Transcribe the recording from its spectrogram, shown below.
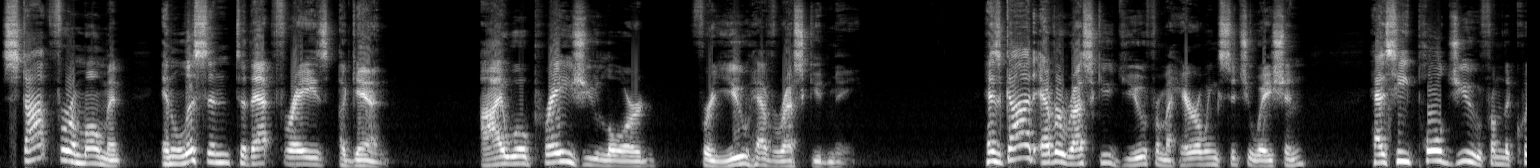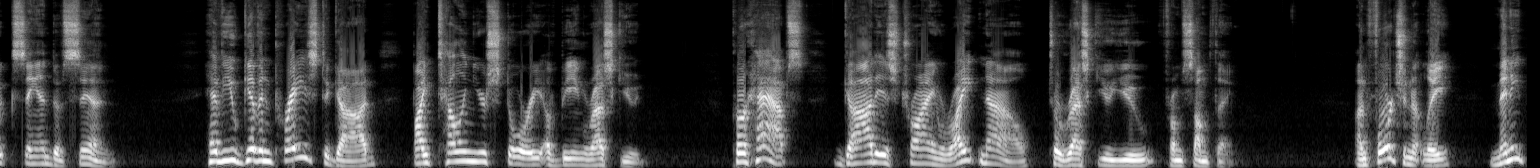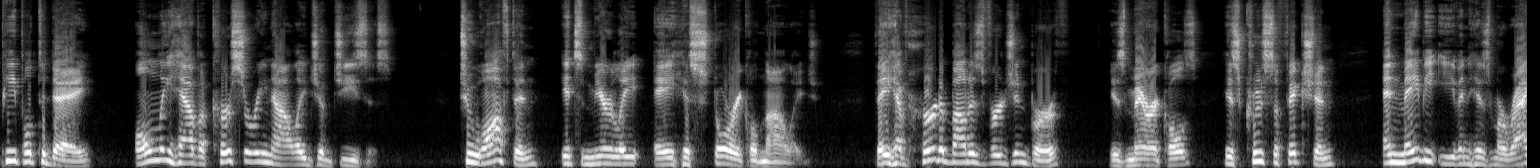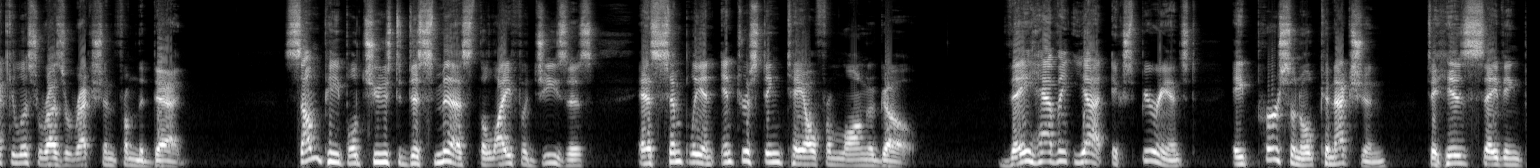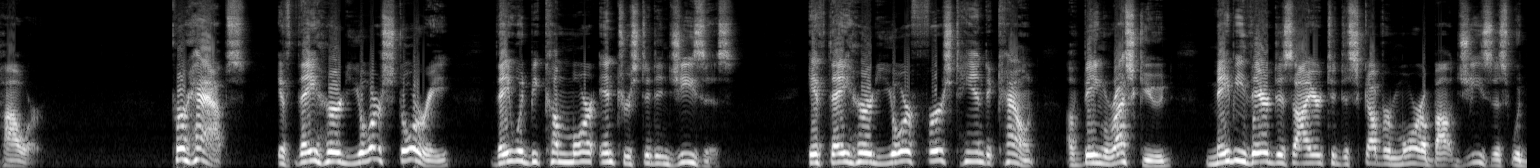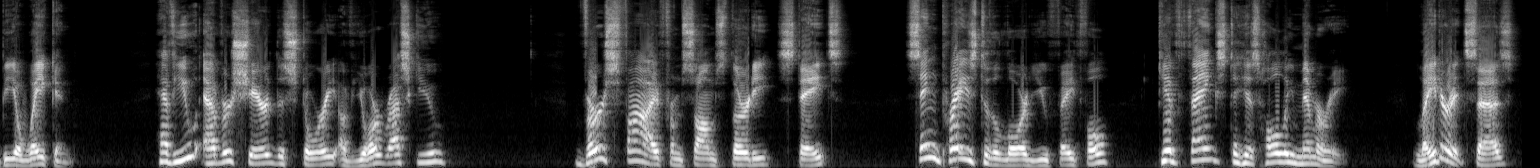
Stop for a moment and listen to that phrase again. I will praise you, Lord, for you have rescued me. Has God ever rescued you from a harrowing situation? Has He pulled you from the quicksand of sin? Have you given praise to God by telling your story of being rescued? Perhaps God is trying right now to rescue you from something. Unfortunately, many people today only have a cursory knowledge of Jesus. Too often, it's merely a historical knowledge. They have heard about his virgin birth, his miracles, his crucifixion, and maybe even his miraculous resurrection from the dead. Some people choose to dismiss the life of Jesus as simply an interesting tale from long ago. They haven't yet experienced a personal connection to his saving power. Perhaps if they heard your story, they would become more interested in Jesus. If they heard your first-hand account of being rescued, maybe their desire to discover more about Jesus would be awakened. Have you ever shared the story of your rescue? Verse 5 from Psalms 30 states, Sing praise to the Lord, you faithful. Give thanks to his holy memory. Later it says,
